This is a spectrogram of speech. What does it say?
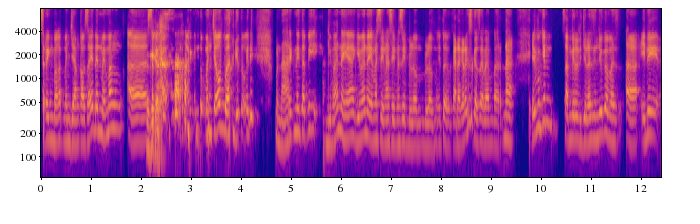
sering banget menjangkau saya dan memang uh, tertarik untuk mencoba gitu. Ini menarik nih tapi gimana ya? Gimana ya masih masih masih belum belum itu. Kadang-kadang suka saya lempar. Nah, ini mungkin sambil dijelasin juga Mas. uh, ini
